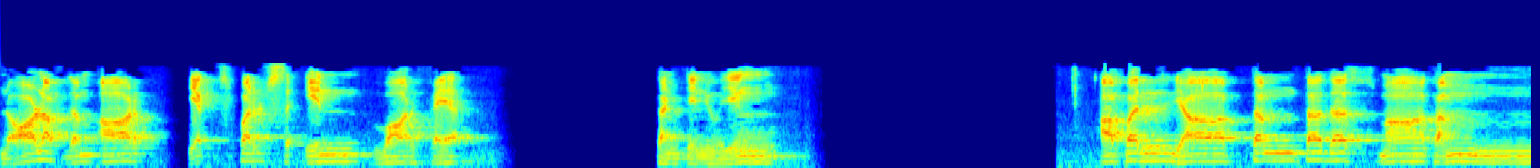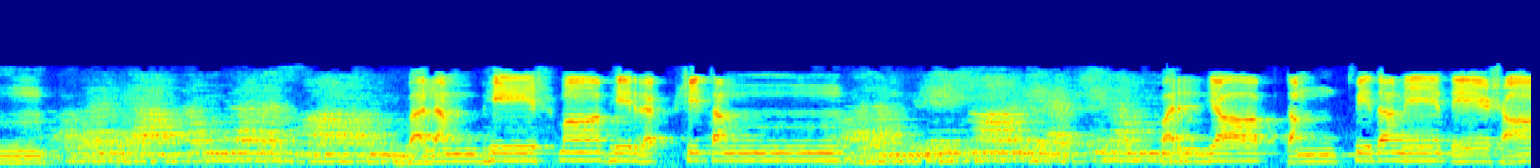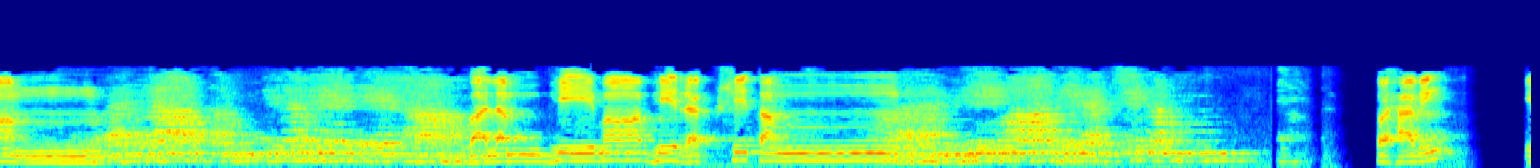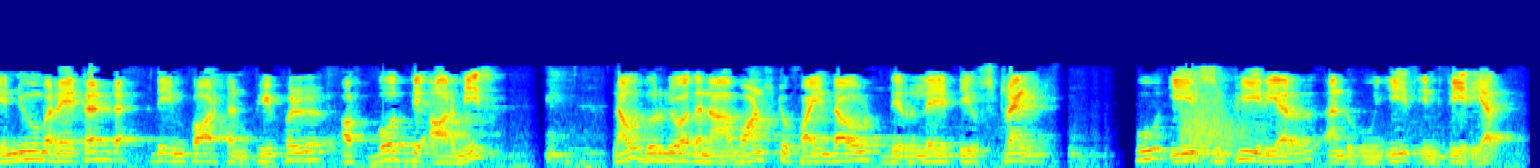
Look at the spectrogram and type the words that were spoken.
all of them are experts in warfare. Continuing. अपर्याप्तं तदस्माकम् ीष्माभिरक्षितम् पर्याप्तम् त्विदमे तेषाम् बलम् भीमाभिरक्षितम्। So having enumerated the important people of both the armies, now Duryodhana wants to find out the relative strength, who is superior and who is inferior.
